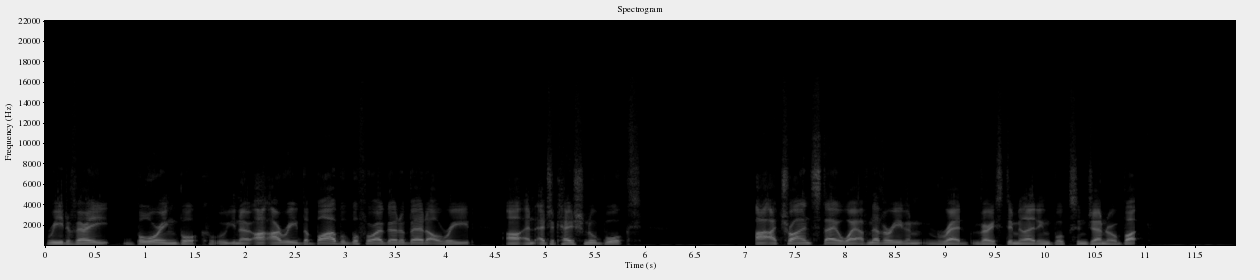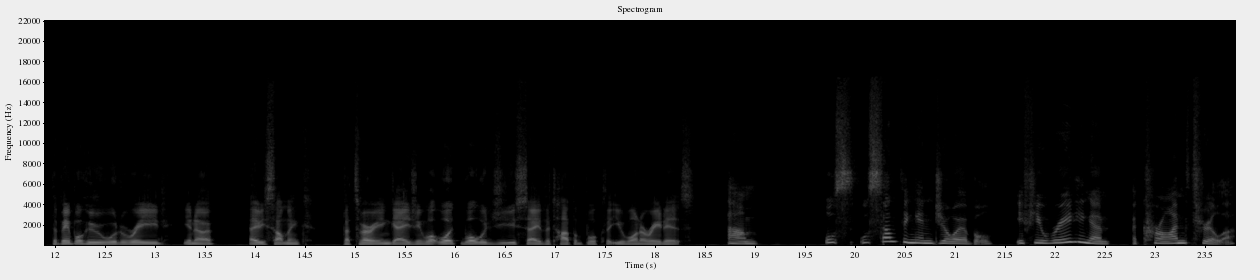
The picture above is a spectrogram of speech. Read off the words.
read a very boring book. You know, I, I read the Bible before I go to bed. I'll read uh, an educational book. I, I try and stay away. I've never even read very stimulating books in general, but the people who would read, you know, maybe something that's very engaging. What what what would you say the type of book that you want to read is? Um, or something enjoyable. If you're reading a, a crime thriller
